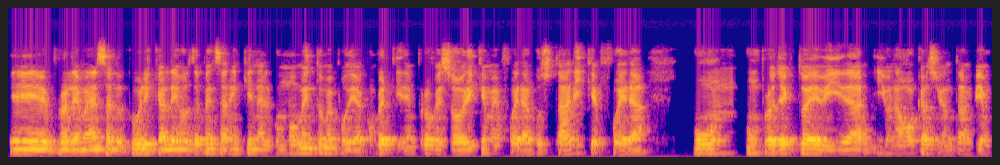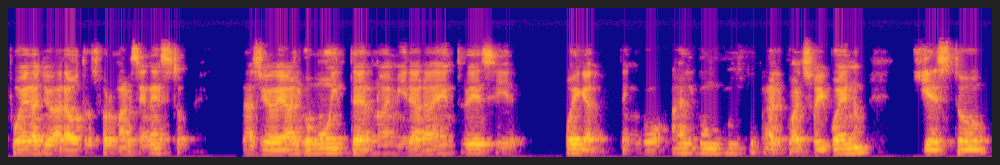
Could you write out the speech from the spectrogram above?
eh, problema de salud pública, lejos de pensar en que en algún momento me podía convertir en profesor y que me fuera a gustar y que fuera un, un proyecto de vida y una vocación también poder ayudar a otros formarse en esto. Nació de algo muy interno, de mirar adentro y decir, oiga, tengo algún gusto para el cual soy bueno y esto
